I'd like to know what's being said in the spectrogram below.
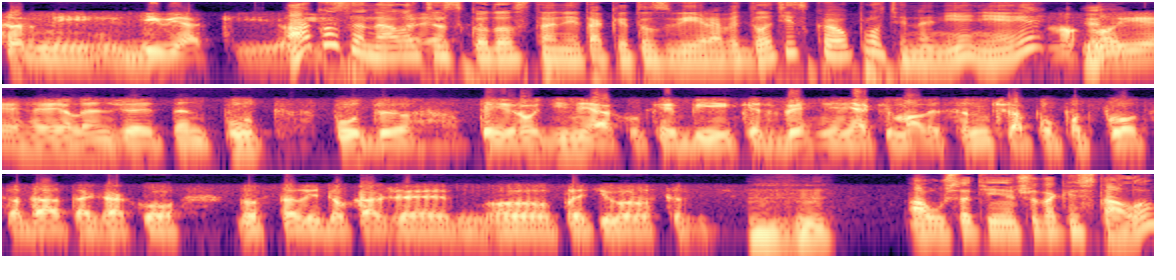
srny, diviaky. Ako sa na letisko dostane takéto zviera? Veď letisko je oplotené, nie? Nie je? No, no je, hej, lenže ten put, put tej rodiny, ako keby, keď behne nejaké malé srnča popod plot sa dá, tak ako dostali, dokáže uh, pletivo roztrniť. Mm-hmm. A už sa ti niečo také stalo?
